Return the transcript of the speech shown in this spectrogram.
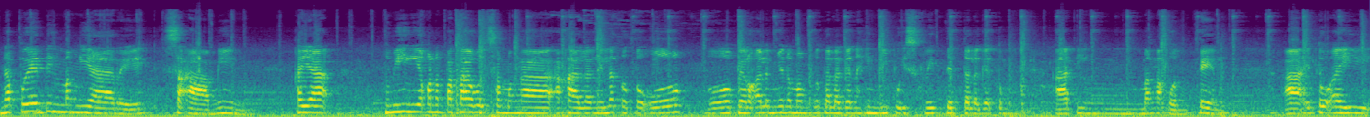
na pwedeng mangyari sa amin. Kaya humihingi ako ng patawad sa mga akala nila totoo. Oo, pero alam nyo naman po talaga na hindi po scripted talaga itong ating mga content. Ah, ito ay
